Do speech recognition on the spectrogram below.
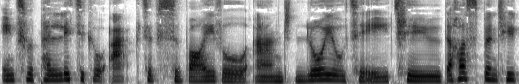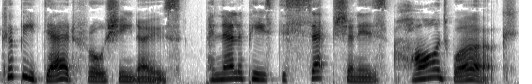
into a political act of survival and loyalty to the husband who could be dead for all she knows. Penelope's deception is hard work.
